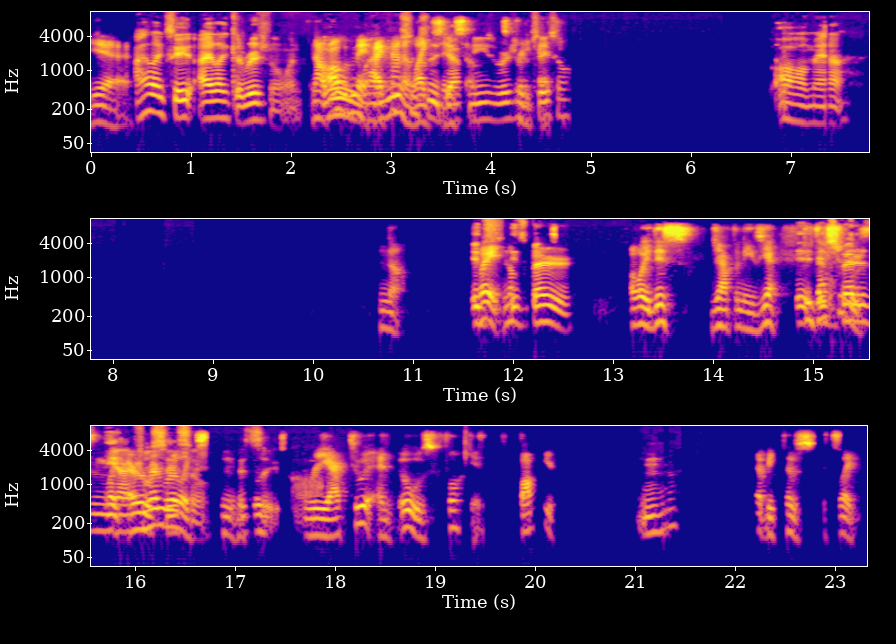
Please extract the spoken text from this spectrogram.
yeah. I like say I like the original one. Now, I'll Oh, admit, I kinda like the Say So. Japanese It's version pretty of Say catchy. So. Oh man, No. it's Wait, no. it's better. Oh wait, this Japanese, yeah. It- Dude, that it's better was, than the like, I remember like So. Like oh. react to it, and it was fucking fire. hmm Yeah, because it's like,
